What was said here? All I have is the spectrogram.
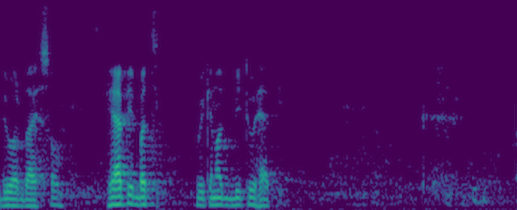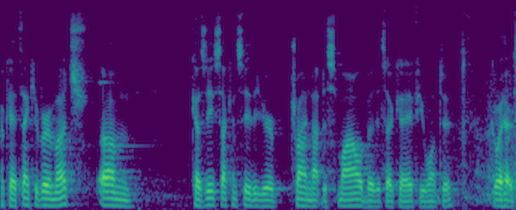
do or die. So happy, but we cannot be too happy. Okay, thank you very much. Um, Kazys, I can see that you're trying not to smile, but it's okay if you want to. Go ahead.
